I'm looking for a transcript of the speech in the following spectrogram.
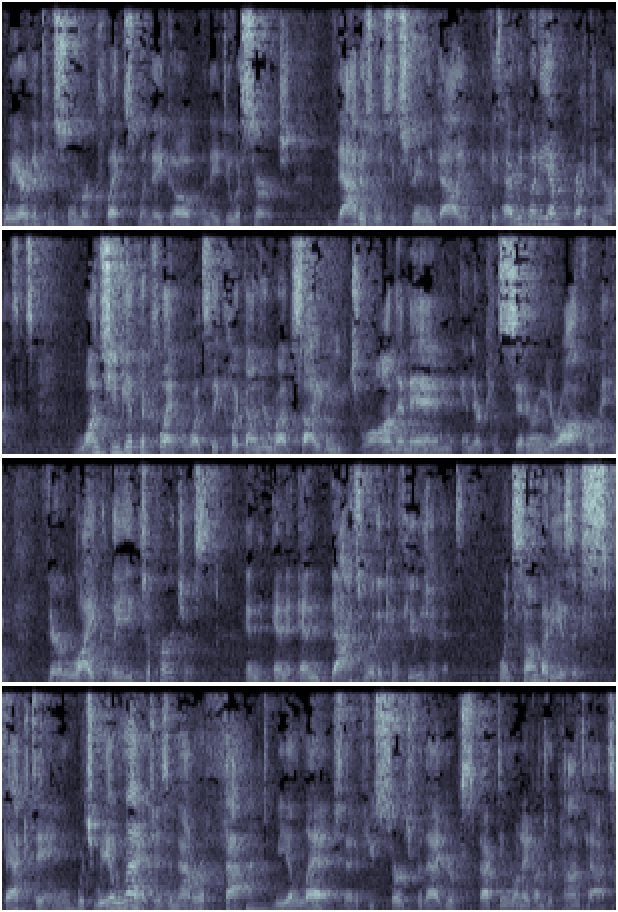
where the consumer clicks when they go, when they do a search. That is what's extremely valuable because everybody recognizes once you get the click, once they click on your website and you've drawn them in and they're considering your offering, they're likely to purchase. And and that's where the confusion is. When somebody is expecting, which we allege, as a matter of fact, we allege that if you search for that, you're expecting 1-800-CONTACTS,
